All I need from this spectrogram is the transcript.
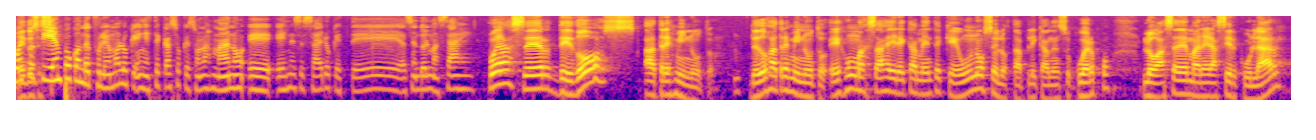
¿Cuánto tiempo cuando exfoliamos lo que en este caso que son las manos eh, es necesario que esté haciendo el masaje? Puede ser de dos a tres minutos. De dos a tres minutos. Es un masaje directamente que uno se lo está aplicando en su cuerpo, lo hace de manera circular,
